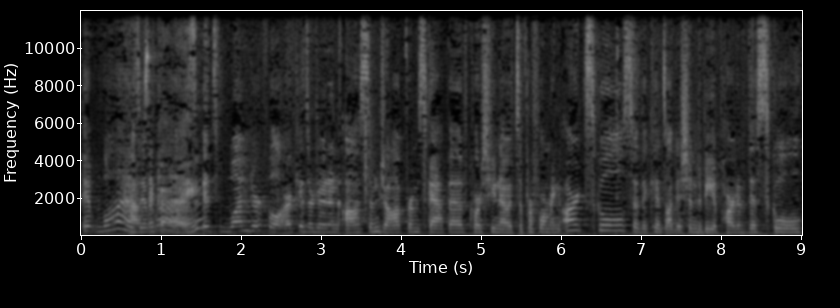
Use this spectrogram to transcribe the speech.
It was. How's it, it was. going? It's wonderful. Our kids are doing an awesome job from SCAPA. Of course, you know it's a performing arts school, so the kids auditioned to be a part of this school,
